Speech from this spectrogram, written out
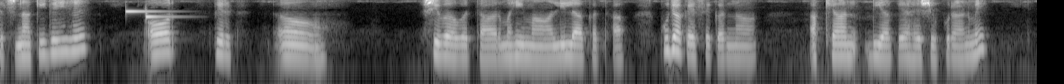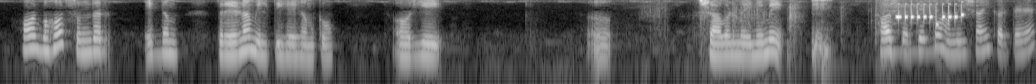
रचना की गई है। और फिर शिव अवतार, महिमा, लीला कथा, पूजा कैसे करना? आख्यान दिया गया है शिव पुराण में। और बहुत सुंदर, एकदम प्रेरणा मिलती है हमको। और ये श्रावण महीने में खास करके तो हमेशा ही करते हैं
